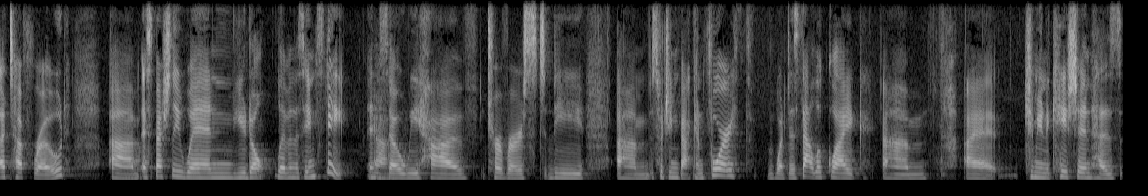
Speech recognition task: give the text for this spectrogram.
a, tough road, um, especially when you don't live in the same state. And yeah. so we have traversed the um, switching back and forth. What does that look like? Um, I, communication has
